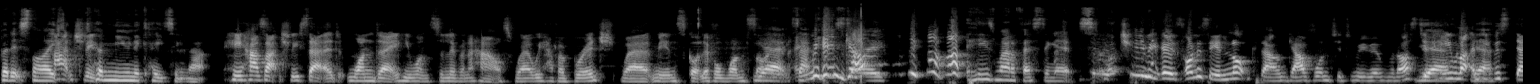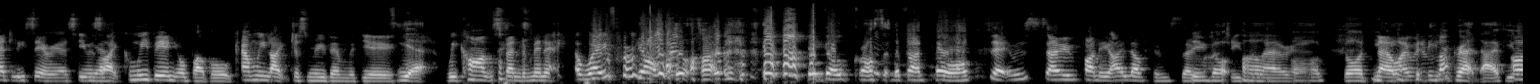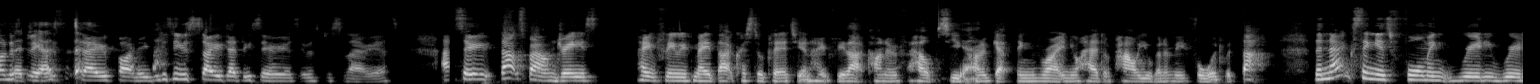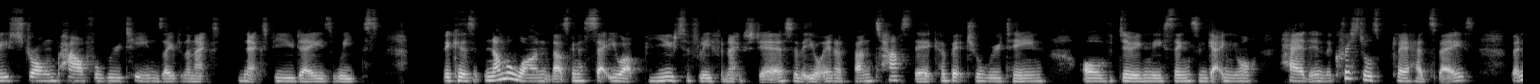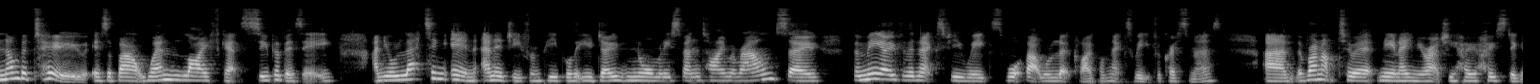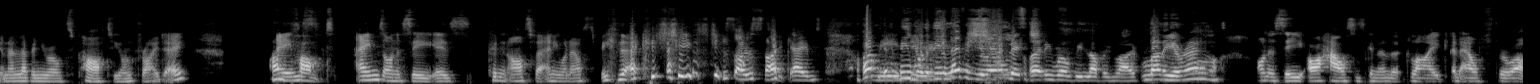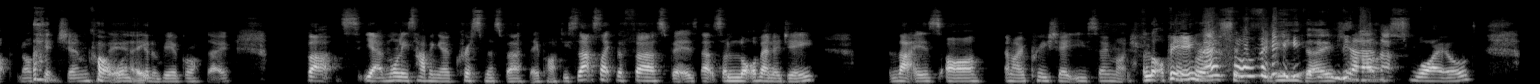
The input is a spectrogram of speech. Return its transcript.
But it's like Actually- communicating that he has actually said one day he wants to live in a house where we have a bridge where me and Scott live on one side Yeah, exactly. And Gav So- on the he's manifesting it so It truly is. Honestly, in lockdown, Gav wanted to move in with us. Yeah, he, like, yeah. he was deadly serious. He was Yeah. like, "Can we be in your bubble? Can we like just move in with you? yeah We can't spend a minute away from you." Big old cross at the front door it was so funny. I love him so Do much. not- He's oh, hilarious. oh god you No, I would love- regret that if you Honestly, said yes it was so funny because he was so deadly serious. It was just hilarious. So that's boundaries. Hopefully, we've made that crystal clear to you, and hopefully, that kind of helps you Yeah. kind of get things right in your head of how you're going to move forward with that. The next thing is forming really, really strong, powerful routines over the next next few days, weeks. Because number one, that's going to set you up beautifully for next year so that you're in a fantastic habitual routine of doing these things and getting your head in the crystal clear headspace. But number two is about when life gets super busy and you're letting in energy from people that you don't normally spend time around. So for me, over the next few weeks, what that will look like on next week for Christmas, um, the run up to it, me and Amy are actually ho- hosting an 11 year old's party on Friday. I'm Ames- pumped Ames honestly is couldn't ask for anyone else to be there because she's just I was like Ames I'm going to be one of the eleven-year-olds. literally will be loving life running around. honestly our house is going to look like an elf threw up in our kitchen. It is going to be a grotto but yeah Molly's having a Christmas birthday party so that's like the first bit is that's a lot of energy that is our and I appreciate you so much for A lot of being there for for me. you, though. yeah, Gosh. that's wild.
